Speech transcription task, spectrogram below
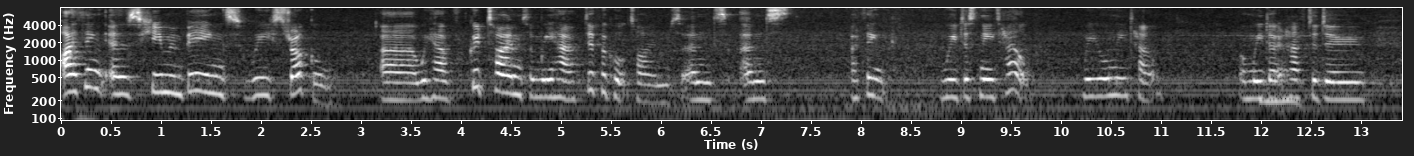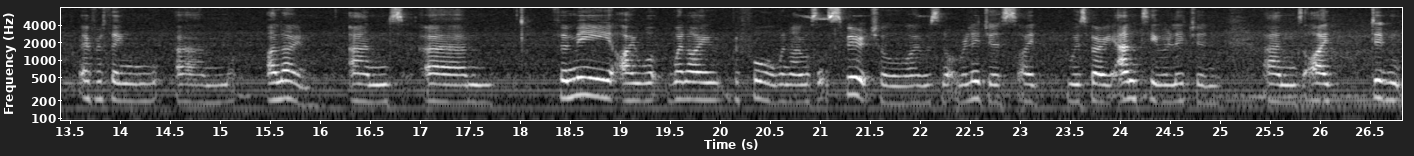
I think as human beings we struggle. Uh, we have good times and we have difficult times, and and I think we just need help. We all need help, and we don't Mhm. have to do everything um, alone. And um, for me, I w- when I before when I wasn't spiritual, I was not religious. I was very anti-religion, and I didn't.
